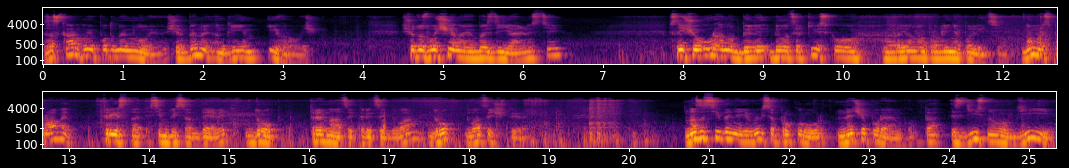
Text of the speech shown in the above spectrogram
за скаргою, поданою мною Щербиною Андрієм Ігоровичем щодо злочинної бездіяльності слідчого органу Білоцерківського районного управління поліції. Номер справи 379, дроб 1332, дроб 24. На засідання явився прокурор Нечепоренко та здійснював дії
